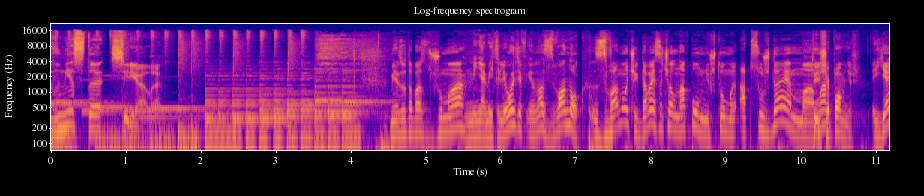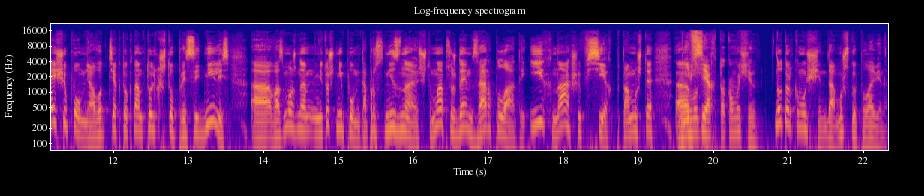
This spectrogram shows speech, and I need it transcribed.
Вместо сериала. Меня зовут Абаз Джума. Меня Митя Леонтьев, и у нас звонок. Звоночек. Давай сначала напомню, что мы обсуждаем. А, Ты мы еще помнишь? Я еще помню, а вот те, кто к нам только что присоединились, а, возможно, не то, что не помнят, а просто не знают, что мы обсуждаем зарплаты. Их, наши, всех. Потому что... а, Не вот- всех, только мужчин. Ну, только мужчин, да, мужской половины.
